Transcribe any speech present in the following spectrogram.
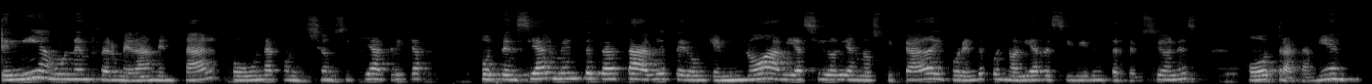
tenían una enfermedad mental o una condición psiquiátrica potencialmente tratable, pero aunque no había sido diagnosticada y por ende pues no había recibido intervenciones o tratamiento.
